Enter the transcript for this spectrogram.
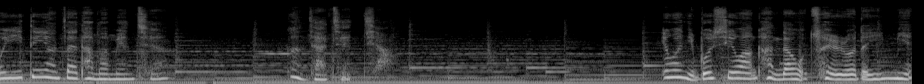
我一定要在他们面前更加坚强，因为你不希望看到我脆弱的一面。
